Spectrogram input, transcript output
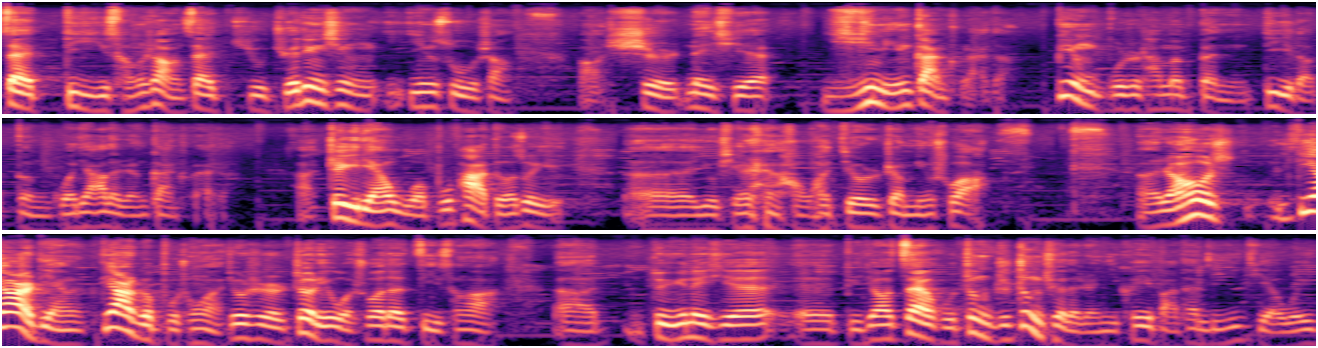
在底层上，在有决定性因素上，啊，是那些移民干出来的，并不是他们本地的本国家的人干出来的。啊，这一点我不怕得罪，呃，有些人啊，我就是这么明说啊。呃，然后第二点，第二个补充啊，就是这里我说的底层啊，呃，对于那些呃比较在乎政治正确的人，你可以把它理解为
